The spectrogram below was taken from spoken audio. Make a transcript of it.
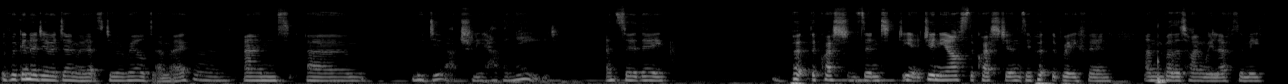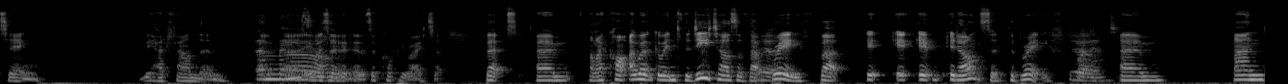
if we're going to do a demo, let's do a real demo, mm. and um, we do actually have a need, and so they put the questions in. You know, Ginny asked the questions. They put the brief in, and by the time we left the meeting, we had found them. Amazing. Uh, it was a it was a copywriter, but um, and I can't I won't go into the details of that yeah. brief, but it, it it it answered the brief. Yeah. Brilliant. Um, and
